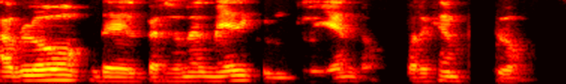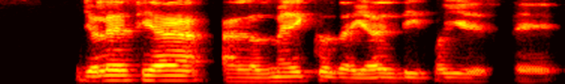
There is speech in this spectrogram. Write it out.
Hablo del personal médico, incluyendo, por ejemplo, yo le decía a los médicos de allá del DIF, oye, este,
